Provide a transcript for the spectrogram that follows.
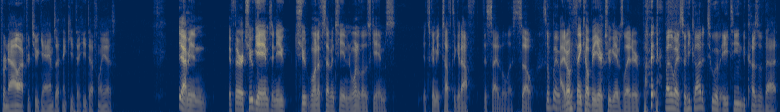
for now, after two games, I think he that he definitely is. Yeah, I mean, if there are two games and you shoot one of 17 in one of those games, it's going to be tough to get off this side of the list. So So wait, I don't think he'll be here two games later. But By the way, so he got it two of eighteen because of that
